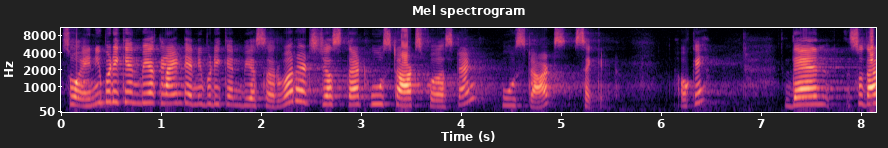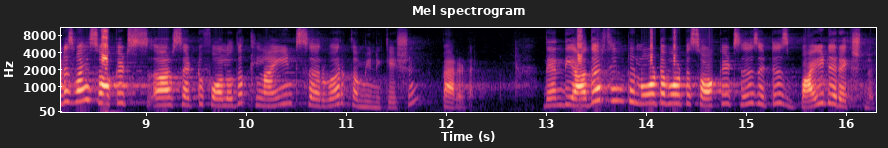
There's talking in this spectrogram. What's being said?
So, anybody can be a client, anybody can be a server, it is just that who starts first and who starts second. Okay. Then, so that is why sockets are said to follow the client server communication paradigm. Then the other thing to note about a sockets is it is bidirectional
